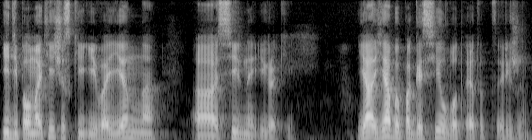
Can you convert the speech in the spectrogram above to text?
и дипломатически, и военно а, сильные игроки. Я, я бы погасил вот этот режим.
